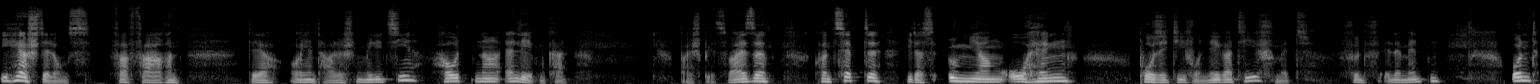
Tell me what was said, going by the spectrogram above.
die Herstellungsverfahren der orientalischen Medizin hautnah erleben kann. Beispielsweise Konzepte wie das Umyang Oheng, positiv und negativ mit fünf Elementen, und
